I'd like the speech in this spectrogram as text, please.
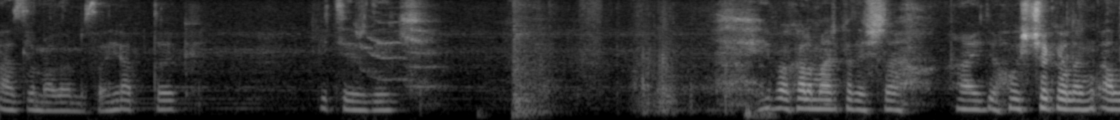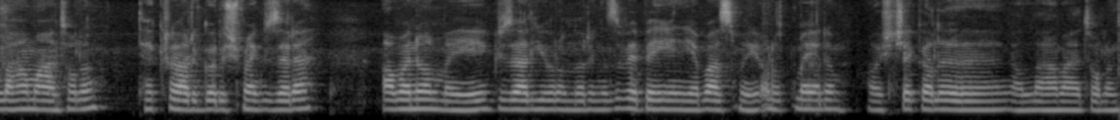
Bazlamalarımızı yaptık. Bitirdik. İyi bakalım arkadaşlar. Haydi hoşçakalın. Allah'a emanet olun. Tekrar görüşmek üzere. Abone olmayı, güzel yorumlarınızı ve beğeniye basmayı unutmayalım. Hoşçakalın. Allah'a emanet olun.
